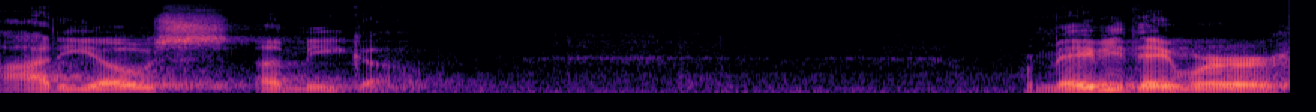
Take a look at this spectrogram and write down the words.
Adios, amigo. Or maybe they were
